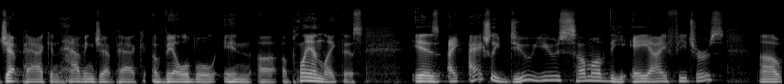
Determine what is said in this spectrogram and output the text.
Jetpack and having Jetpack available in a, a, plan like this is I actually do use some of the AI features, uh,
